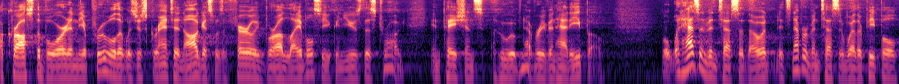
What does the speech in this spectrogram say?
across the board, and the approval that was just granted in August was a fairly broad label, so you can use this drug in patients who have never even had EPO. Well, what hasn't been tested, though, it, it's never been tested whether people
